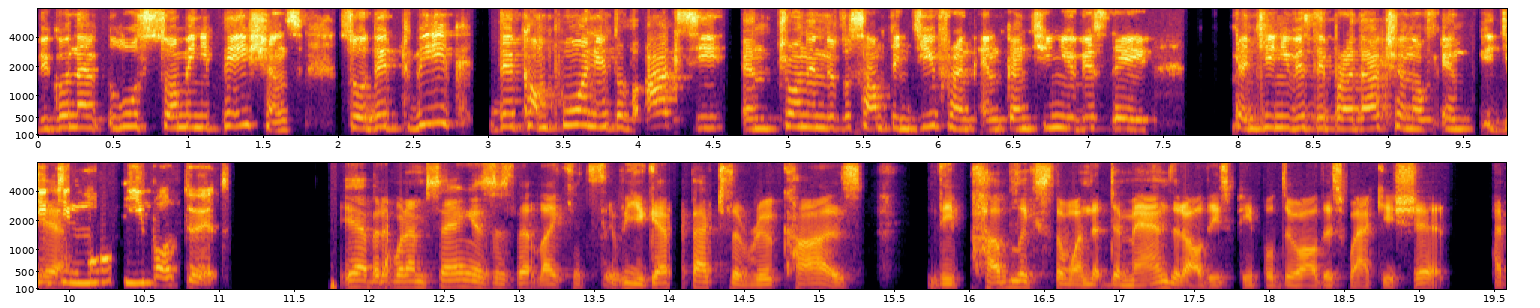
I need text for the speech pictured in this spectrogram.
We're going to lose so many patients. So they tweak the component of Oxy and turn it into something different and continue with the continue with the production of and addicting yeah. more people to it. Yeah, but what I'm saying is, is that like it's if you get back to the root cause, the public's the one that demanded all these people do all this wacky shit. I,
